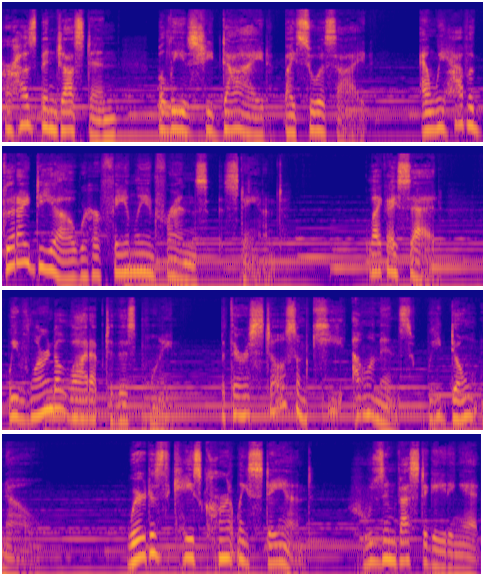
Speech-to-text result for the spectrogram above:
Her husband, Justin, believes she died by suicide, and we have a good idea where her family and friends stand. Like I said, we've learned a lot up to this point, but there are still some key elements we don't know. Where does the case currently stand? Who's investigating it?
